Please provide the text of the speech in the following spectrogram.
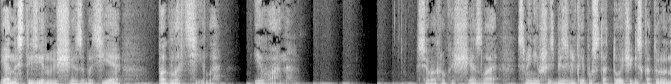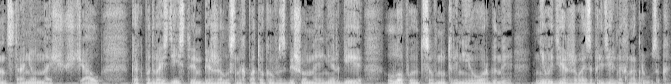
и анестезирующее забытье поглотило Ивана. Все вокруг исчезло, сменившись безликой пустотой, через которую он отстраненно ощущал, как под воздействием безжалостных потоков взбешенной энергии лопаются внутренние органы, не выдерживая запредельных нагрузок.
